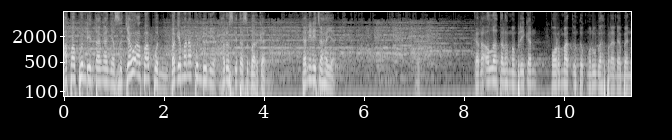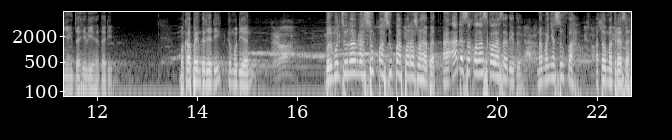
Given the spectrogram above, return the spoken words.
Apa pun rintangannya, sejauh apa pun, bagaimanapun dunia, harus kita sebarkan. Kan ini cahaya. Karena Allah telah memberikan format untuk merubah peradaban yang jahiliyah tadi. Maka apa yang terjadi? Kemudian bermunculanlah supah-supah para sahabat. Ah, ada sekolah-sekolah saat itu, namanya sufah atau madrasah.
